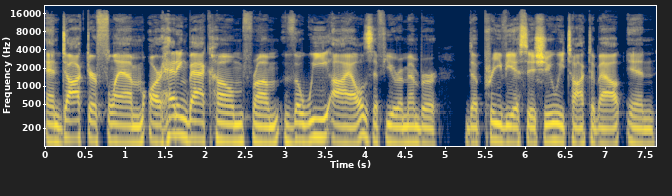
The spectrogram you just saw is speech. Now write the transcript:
and Dr. Flem are heading back home from the Wee Isles. If you remember the previous issue we talked about in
